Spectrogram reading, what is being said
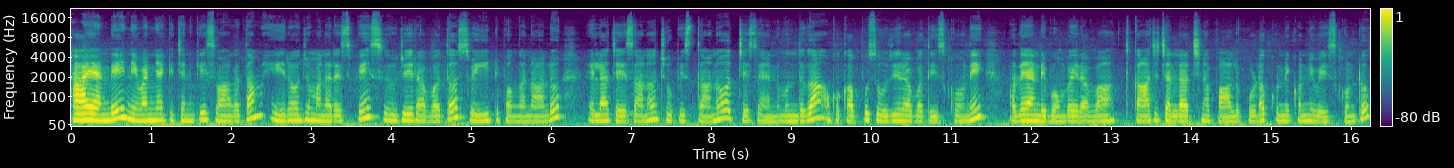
హాయ్ అండి నివన్య కిచెన్కి స్వాగతం. ఈరోజు మన రెసిపీ సూజీ రవ్వతో స్వీట్ పొంగనాలు. ఎలా చేశానో చూపిస్తాను. వచ్చేసేయండి. ముందుగా ఒక కప్పు సూజీ రవ్వ తీసుకొని అదే అండి బొంబాయి రవ్వ. కాచి చల్లార్చిన పాలు కూడా కొన్ని కొన్ని వేసుకుంటూ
